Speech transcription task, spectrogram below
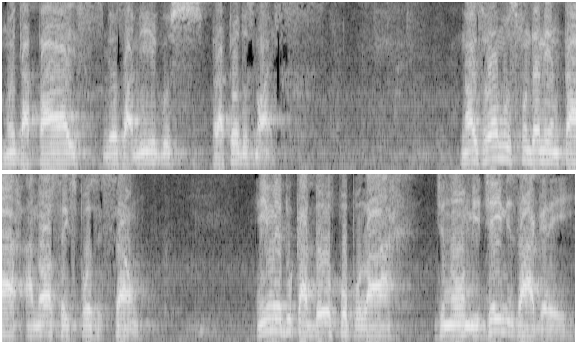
Muita paz, meus amigos, para todos nós. Nós vamos fundamentar a nossa exposição em um educador popular de nome James Agrey.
